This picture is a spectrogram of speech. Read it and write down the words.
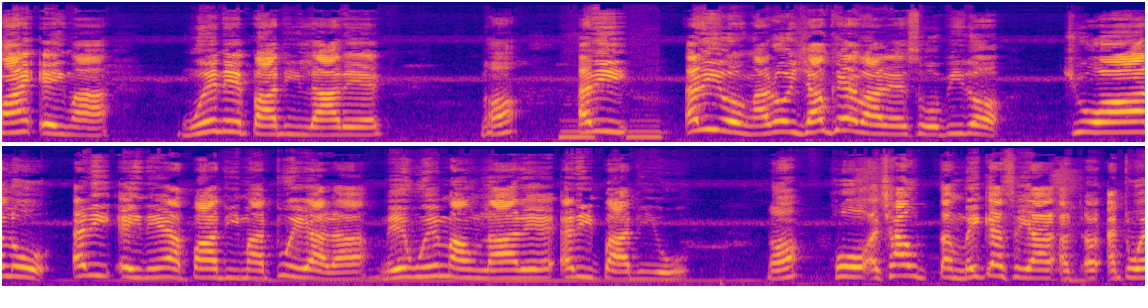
မိုင်းအိမ်မှာမွေးနေပါတီလာတယ် နော်အဲ့ဒီအဲ့ဒီကိုငါတို့ရောက်ခဲ့ပါတယ်ဆိုပြီးတော့ ကြွားလို့အဲ့ဒီအိမ်ထဲကပါတီမှာတွေ့ရတာမေဝင်းမောင်လာတယ်အဲ့ဒီပါတီကိုနော်ဟိုအချောက်တမိတ်ကဆရာအအတွဲ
